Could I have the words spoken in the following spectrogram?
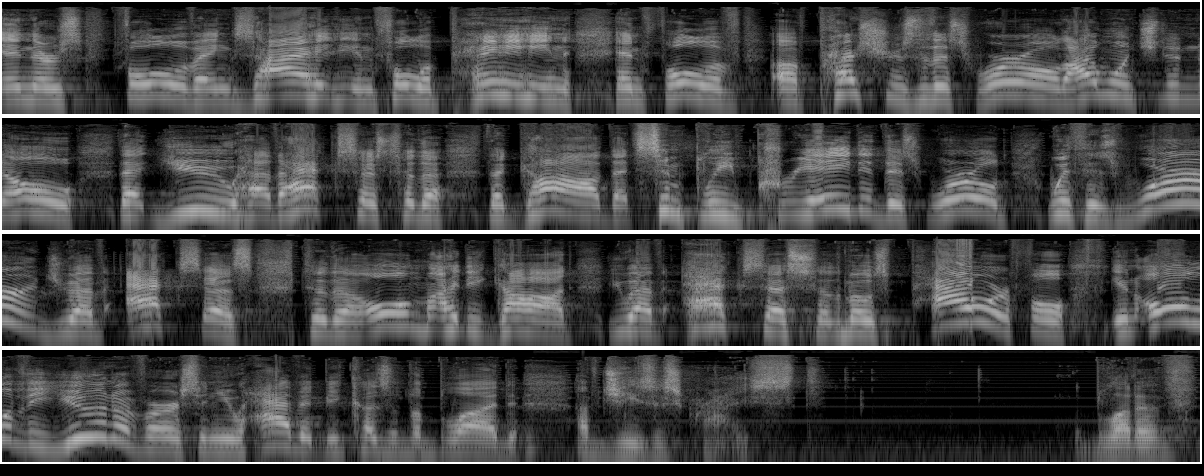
and there's full of anxiety and full of pain and full of, of pressures of this world. I want you to know that you have access to the, the God that simply created this world with His Word. You have access to the Almighty God. You have access to the most powerful in all of the universe, and you have it because of the blood of Jesus Christ. Blood of,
